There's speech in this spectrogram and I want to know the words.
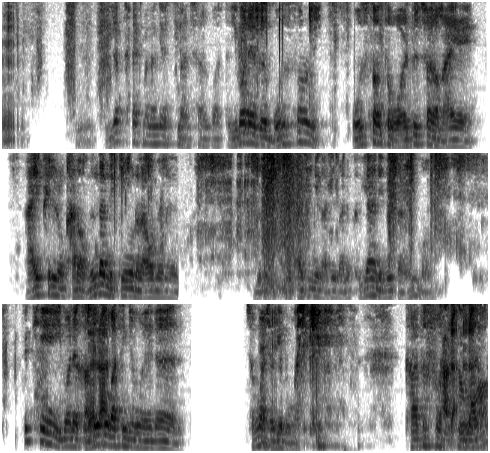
음. 음, 이렇게 만한 게 많지 않은 것 같아. 이번에 그 몬스터, Monster Hunter World처럼 아예 IP를 좀 갈아 엎는다는 느낌으로 나오면은 뭐 관심이 가지만은 그게 아니니까는 뭐. 특히 이번에 그거라. God of War 같은 경우에는 정말 저게 뭔가? 라스-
